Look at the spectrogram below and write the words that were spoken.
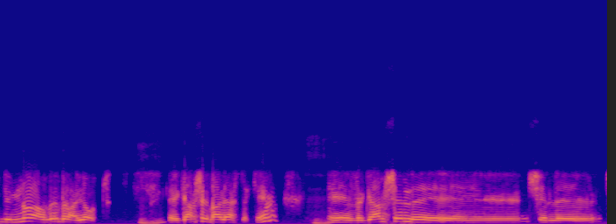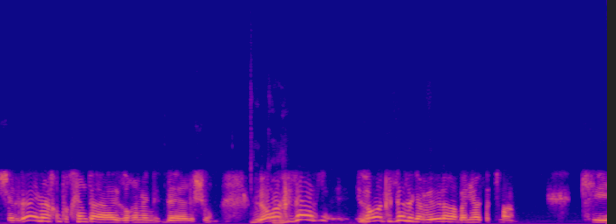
למנוע הרבה בעיות. אה, גם של בעלי עסקים וגם של, של, של זה, אם אנחנו פותחים את האזורים לרישום. Okay. לא, אוקיי. רק זה, לא רק זה, זה גם יועיל לרבניות עצמן. כי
